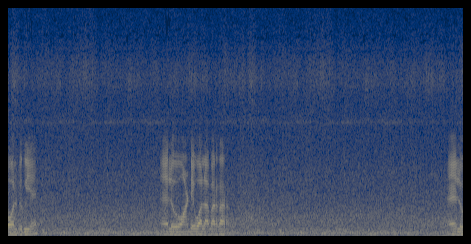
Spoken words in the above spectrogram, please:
ऑल पे कोई है? हेलो अंडे वाला बर्गर हेलो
